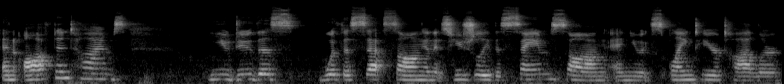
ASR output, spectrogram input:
And oftentimes you do this with a set song and it's usually the same song and you explain to your toddler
